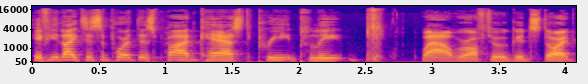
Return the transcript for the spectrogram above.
If you'd like to support this podcast, pre, please, wow, we're off to a good start.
